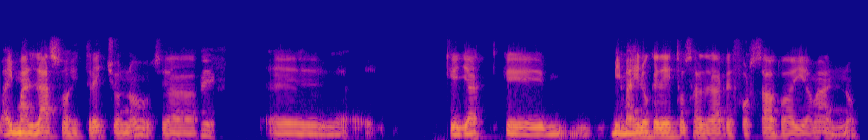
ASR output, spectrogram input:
hay más lazos estrechos, ¿no? O sea, eh, que ya, que me imagino que de esto saldrá reforzado todavía más, ¿no?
